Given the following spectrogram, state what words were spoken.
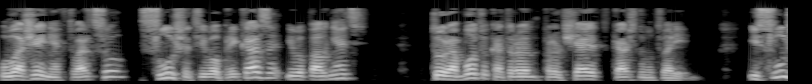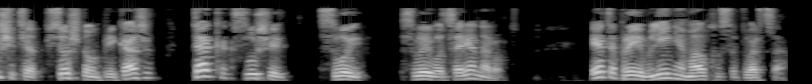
уважение к Творцу, слушать его приказы и выполнять ту работу, которую он поручает каждому творению. И слушать все, что он прикажет, так, как слушает свой, своего царя народ. Это проявление Малхуса Творца.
